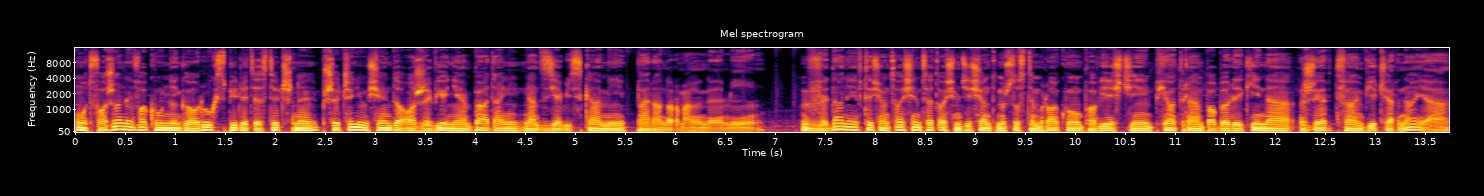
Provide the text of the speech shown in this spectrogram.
Utworzony wokół niego ruch spirytystyczny przyczynił się do ożywienia badań nad zjawiskami paranormalnymi. W wydanej w 1886 roku powieści Piotra Boborykina Żertwa Wieczernaja,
